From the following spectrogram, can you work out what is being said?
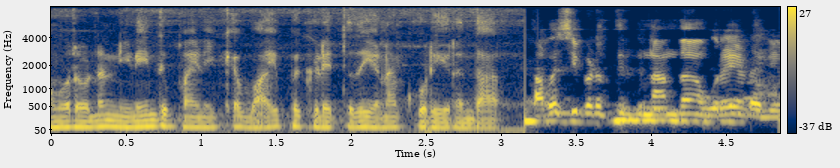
அவருடன் இணைந்து பயணிக்க வாய்ப்பு கிடைத்தது என கூறியிருந்தார். அவசி படத்திற்கு நான் தான் உரையாடல்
